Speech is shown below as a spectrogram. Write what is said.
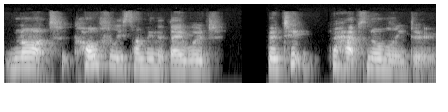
not culturally something that they would perhaps normally do.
